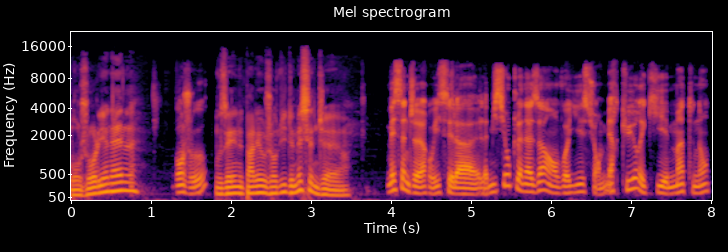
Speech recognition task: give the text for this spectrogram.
Bonjour Lionel. Bonjour. Vous allez nous parler aujourd'hui de Messenger. Messenger, oui, c'est la, la, mission que la NASA a envoyée sur Mercure et qui est maintenant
